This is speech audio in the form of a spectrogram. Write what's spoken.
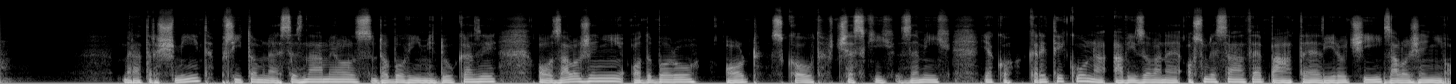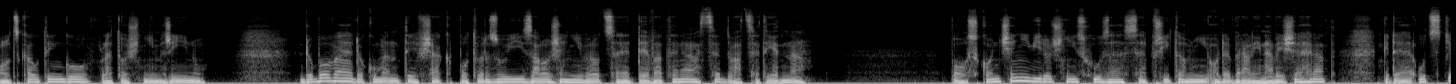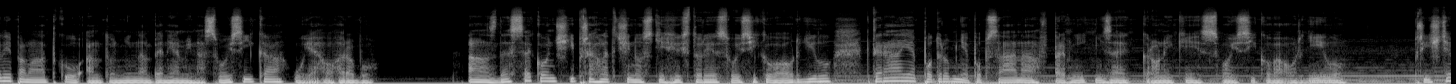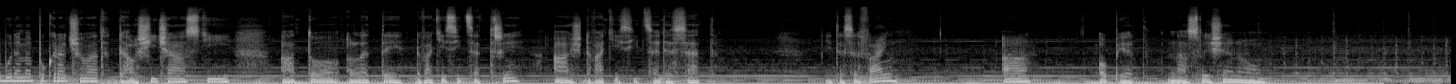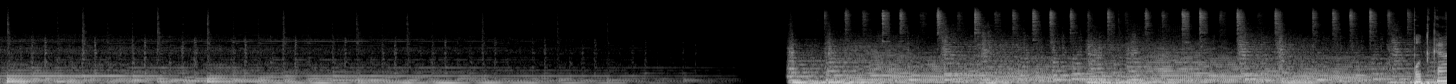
Bratr Šmít přítomné seznámil s dobovými důkazy o založení odboru Old Scout v českých zemích jako kritiku na avizované 85. výročí založení Old Scoutingu v letošním říjnu. Dobové dokumenty však potvrzují založení v roce 1921. Po skončení výroční schůze se přítomní odebrali na Vyšehrad, kde uctili památku Antonína Benjamina Svojsíka u jeho hrobu. A zde se končí přehled činnosti historie Svojsíkova oddílu, která je podrobně popsána v první knize Kroniky Svojsíkova oddílu. Příště budeme pokračovat další částí, a to lety 2003 až 2010. Mějte se fajn a opět naslyšenou.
